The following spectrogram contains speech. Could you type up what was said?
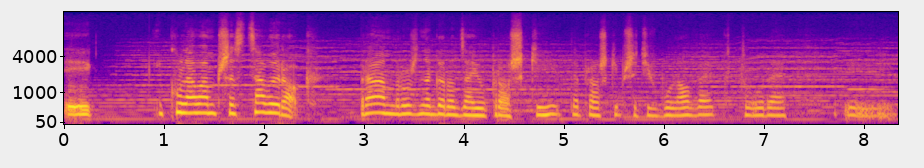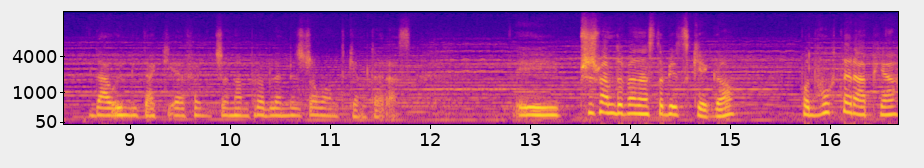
i, i kulałam przez cały rok. Brałam różnego rodzaju proszki, te proszki przeciwbólowe, które y, dały mi taki efekt, że mam problemy z żołądkiem teraz. I przyszłam do pana Stobieckiego. Po dwóch terapiach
